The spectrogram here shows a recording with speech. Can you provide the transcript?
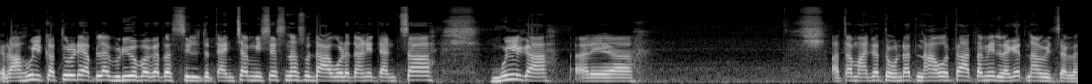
राहुल कतुर्डे आपला व्हिडिओ बघत असतील तर त्यांच्या मिसेसनासुद्धा आवडत आणि त्यांचा मुलगा अरे आता माझ्या तोंडात नाव होतं आता मी लगेच नाव विचारलं.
